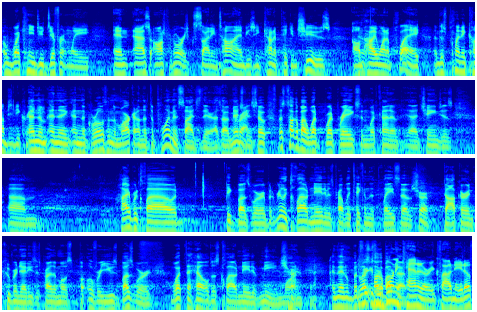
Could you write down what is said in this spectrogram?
or what can you do differently? And as an entrepreneur, it's an exciting time because you kind of pick and choose um, yeah. how you want to play, and there's plenty of companies to be created. And the, and, the, and the growth in the market on the deployment side's there, as I mentioned. Correct. So let's talk about what, what breaks and what kind of uh, changes. Um, hybrid cloud, big buzzword, but really cloud native is probably taking the place of sure. Docker and Kubernetes is probably the most overused buzzword. What the hell does cloud native mean? Sure. One. And then, but if let's talk about If you're born that. in Canada, are you cloud native?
